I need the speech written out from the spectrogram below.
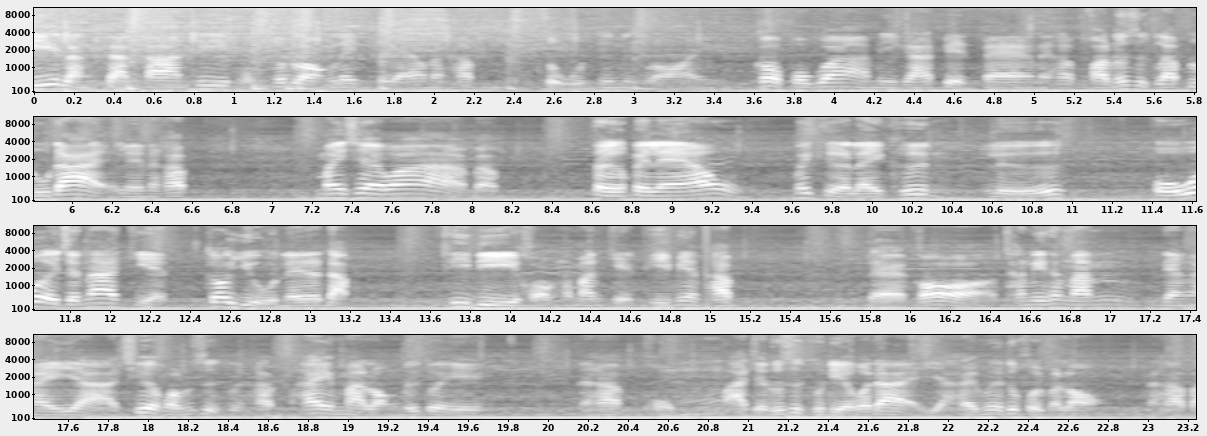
กี้หลังจากการที่ผมทดลองเล่นไปแล้วนะครับ0ถึง100ก็พบว่ามีการเปลี่ยนแปลงนะครับ ความรู้สึกรับรู้ได้เลยนะครับ ไม่ใช่ว่าแบบเติมไปแล้วไม่เกิดอะไรขึ้น หรือโอเวอร์จะน่าเกลียดก็อยู่ในระดับที่ดีของน้ำมันเกรดพรีเมียมครับ แต่ก็ทั้งนี้ทั้งนั้นยังไงอย่าเชื่อความรู้สึกเลยครับ ให้มาลองด้วยตัวเองนะครับ ผมอาจจะรู้สึกคนเดียวก็ได้ อยากให้เพื่อนทุกคนมาลองนะครับ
